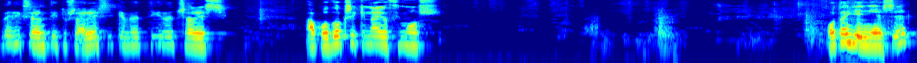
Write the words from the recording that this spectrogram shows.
Δεν ήξεραν τι τους αρέσει και δεν, τι δεν τους αρέσει. Από εδώ ξεκινάει ο θυμός. Όταν γεννιέσαι,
